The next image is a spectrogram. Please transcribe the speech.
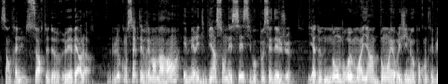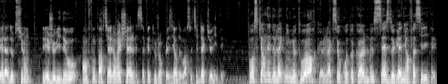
Ça entraîne une sorte de ruée vers l'or. Le concept est vraiment marrant et mérite bien son essai si vous possédez le jeu. Il y a de nombreux moyens bons et originaux pour contribuer à l'adoption. Les jeux vidéo en font partie à leur échelle, ça fait toujours plaisir de voir ce type d'actualité. Pour ce qui en est de Lightning Network, l'accès au protocole ne cesse de gagner en facilité.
